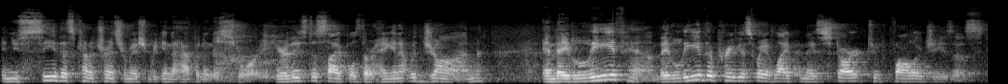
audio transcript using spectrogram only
And you see this kind of transformation begin to happen in this story. Here are these disciples, they're hanging out with John, and they leave him. They leave their previous way of life and they start to follow Jesus.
